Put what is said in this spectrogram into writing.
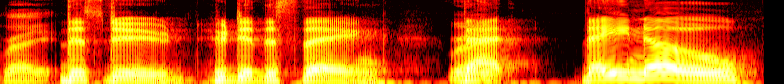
right. this dude who did this thing that they know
